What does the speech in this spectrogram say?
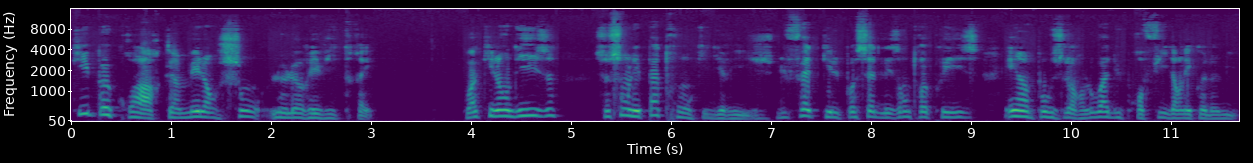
Qui peut croire qu'un Mélenchon le leur éviterait? Quoi qu'il en dise, ce sont les patrons qui dirigent, du fait qu'ils possèdent les entreprises et imposent leurs lois du profit dans l'économie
